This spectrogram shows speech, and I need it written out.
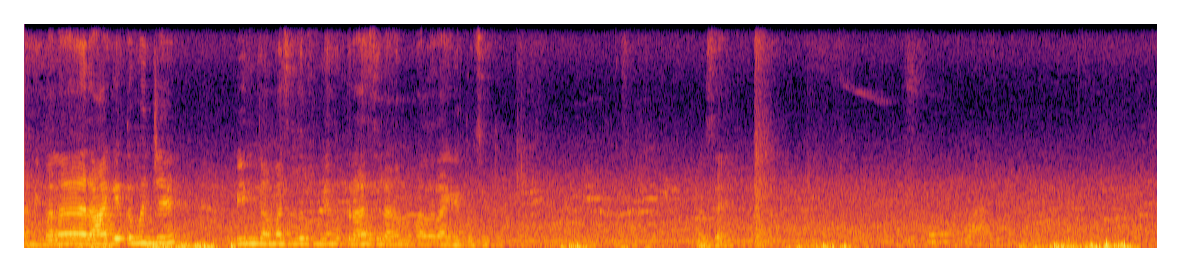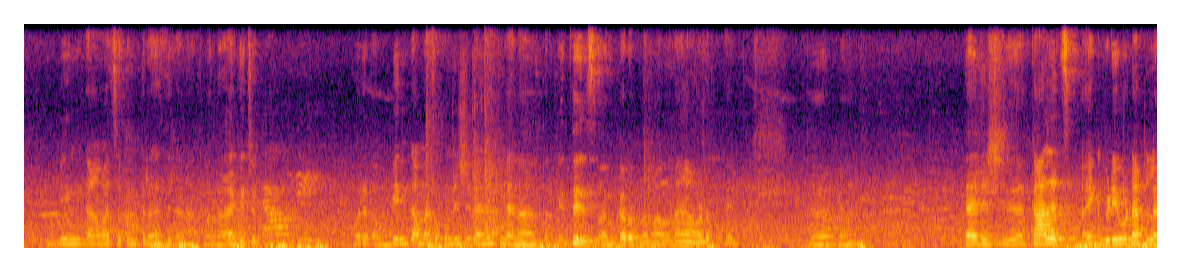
आणि मला राग येतो म्हणजे बिनकामाचा जर कुणी त्रास दिला ना मग मला राग येतोच येतो. असं आहे. बिनकामाचा पण त्रास दिला ना मला रागच येतो बरं का बिनकामाचं कोणी शिरा घातलं ना तर मी ते सहन करत नाही मला नाही आवडत ते. का. त्या दिवशी कालच एक व्हिडिओ टाकला.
